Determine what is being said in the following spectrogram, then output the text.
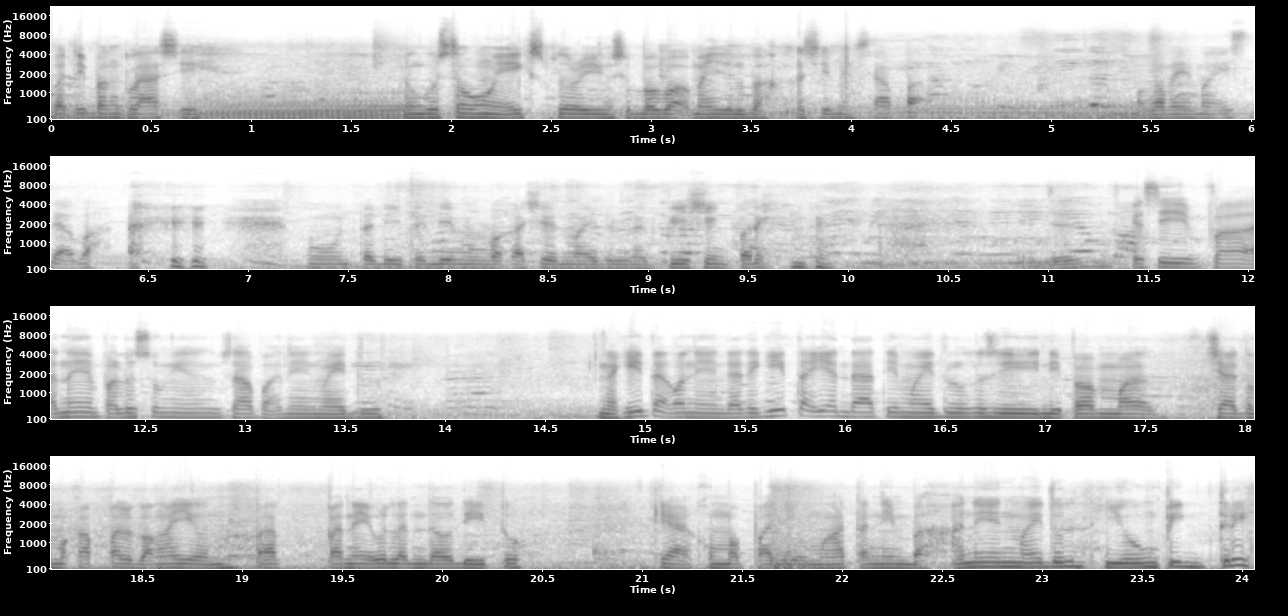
iba't ibang klase yung gusto kong i-explore yung sa baba may ba kasi may sapa. Baka may mga isda ba? Pumunta dito hindi mo bakasyon mga idol nag fishing pa rin. Kasi pa ano yan palusong yung sapa na yun mga idol nakita ko na yun dati. Kita yan dati mga idol kasi hindi pa masyado makapal ba ngayon? Pa, panay ulan daw dito. Kaya kumapal yung mga tanim ba. Ano yan mga idol yung fig tree.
